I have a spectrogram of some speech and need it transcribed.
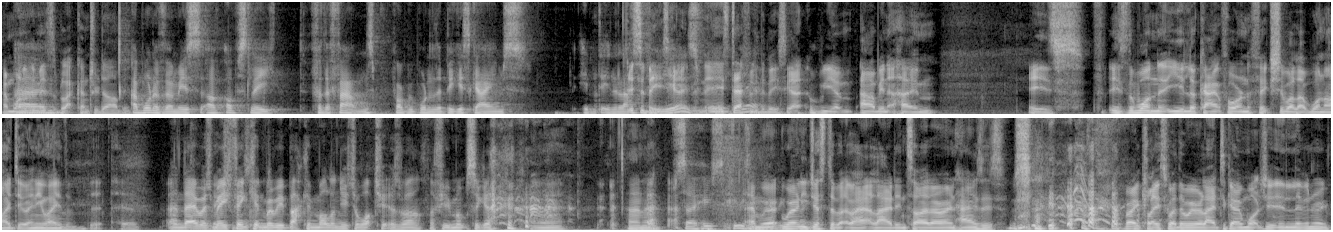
And one of them is Um, the Black Country Derby. And one of them is obviously for the fans, probably one of the biggest games in, in the last It's a few beast game. years. Isn't it? It's definitely the beast game. Yeah, Albion at home is is the one that you look out for on the fixture. Well, like one I do anyway. The, the, uh, And there was me thinking we'd be back in Molineux to watch it as well a few months ago. uh, I know. So who's who's And we're, we're only just about allowed inside our own houses. Very close whether we were allowed to go and watch it in the living room.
